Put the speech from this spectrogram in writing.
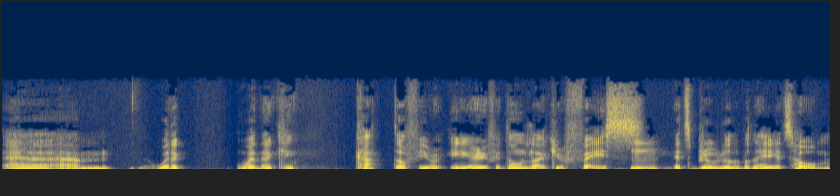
ehm, whether, whether can cut off your ear if you don't like your face. Mm. It's brutal but hey it's home.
